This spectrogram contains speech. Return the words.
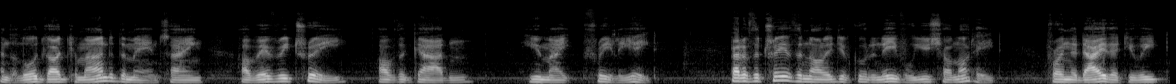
And the Lord God commanded the man, saying, Of every tree of the garden you may freely eat. But of the tree of the knowledge of good and evil you shall not eat, for in the day that you eat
